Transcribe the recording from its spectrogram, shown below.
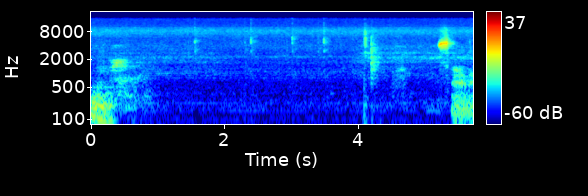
Mm. sawa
